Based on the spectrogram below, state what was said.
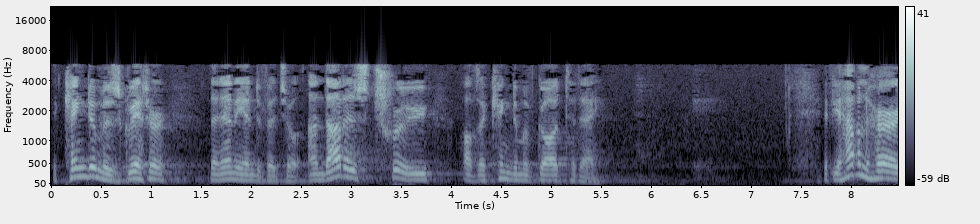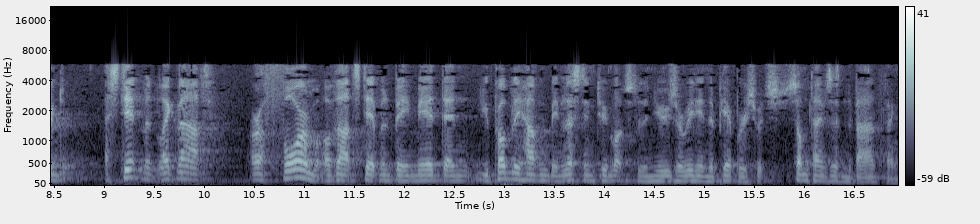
The kingdom is greater than any individual. And that is true of the kingdom of God today. If you haven't heard a statement like that or a form of that statement being made, then you probably haven't been listening too much to the news or reading the papers, which sometimes isn't a bad thing.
